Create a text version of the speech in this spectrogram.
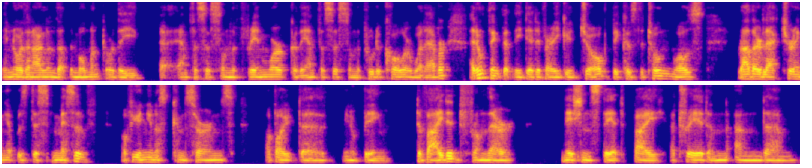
in Northern Ireland at the moment, or the uh, emphasis on the framework or the emphasis on the protocol or whatever. I don't think that they did a very good job because the tone was rather lecturing. It was dismissive of unionist concerns about uh, you know being divided from their nation state by a trade and and um,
